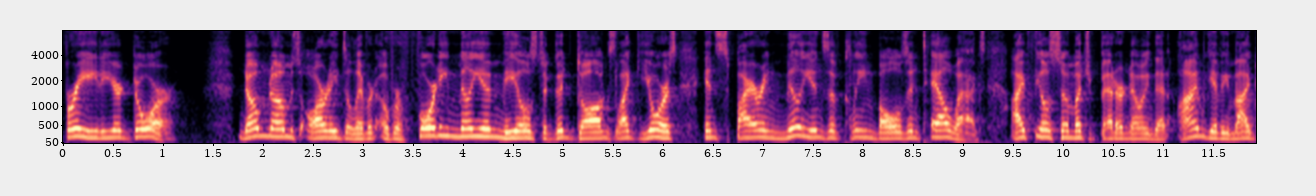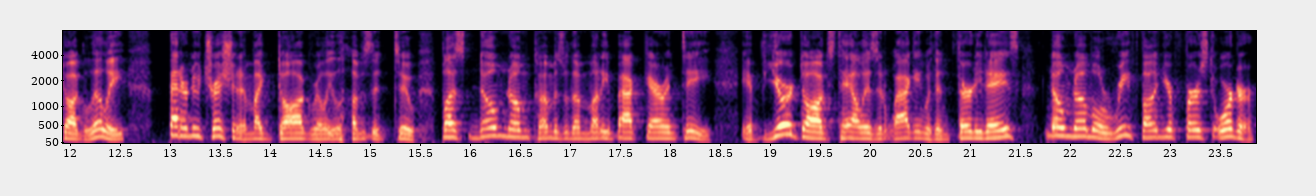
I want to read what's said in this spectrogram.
free to your door. Nom Nom's already delivered over 40 million meals to good dogs like yours, inspiring millions of clean bowls and tail wags. I feel so much better knowing that I'm giving my dog Lily better nutrition, and my dog really loves it too. Plus, Nom Nom comes with a money back guarantee. If your dog's tail isn't wagging within 30 days, Nom Nom will refund your first order.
